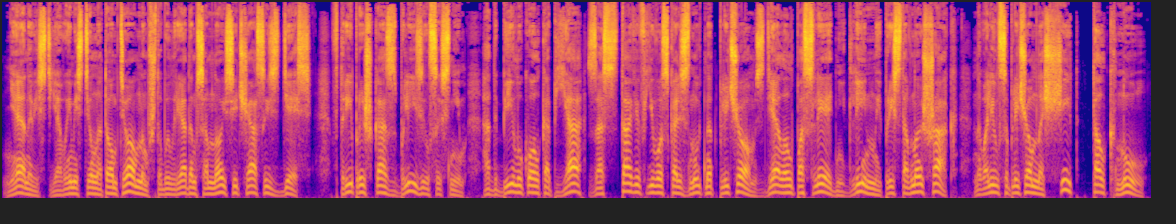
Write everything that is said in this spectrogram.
Ненависть я выместил на том темном, что был рядом со мной сейчас и здесь. В три прыжка сблизился с ним, отбил укол копья, заставив его скользнуть над плечом, сделал последний, длинный, приставной шаг, навалился плечом на щит, толкнул.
